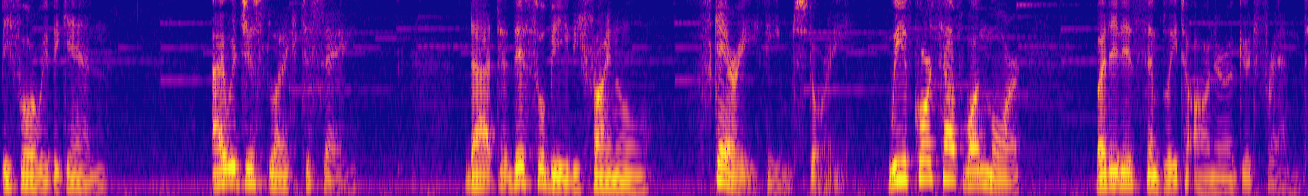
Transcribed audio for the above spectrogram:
Before we begin, I would just like to say that this will be the final scary themed story. We, of course, have one more, but it is simply to honor a good friend,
